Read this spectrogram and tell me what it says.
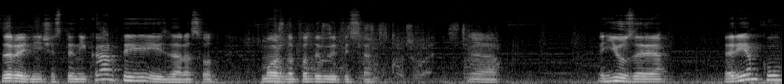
середній частині карти, і зараз от можна подивитися. Е, юзає ремку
